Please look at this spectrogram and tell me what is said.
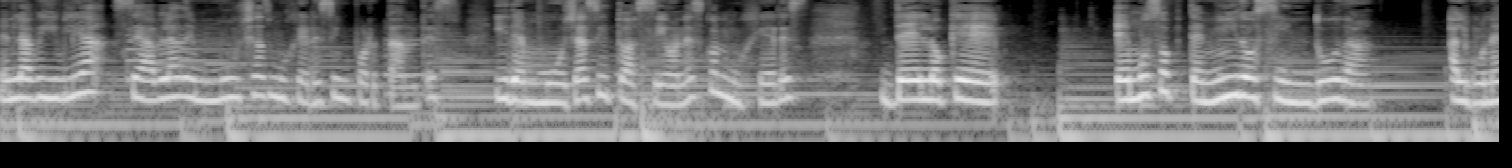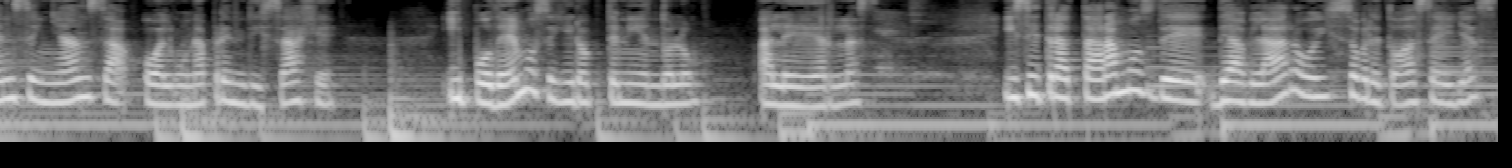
en la Biblia se habla de muchas mujeres importantes y de muchas situaciones con mujeres, de lo que hemos obtenido sin duda alguna enseñanza o algún aprendizaje y podemos seguir obteniéndolo al leerlas. Y si tratáramos de, de hablar hoy sobre todas ellas,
